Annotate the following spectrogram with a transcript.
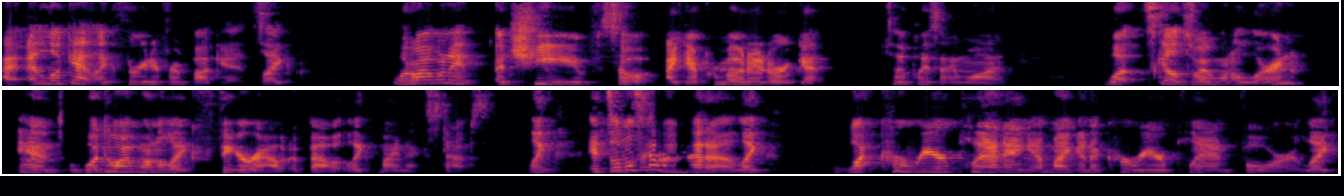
I, I look at like three different buckets. Like, what do I want to achieve so I get promoted or get to the place I want? What skills do I want to learn and what do I want to like figure out about like my next steps. Like it's almost kind of meta. Like what career planning am I going to career plan for? Like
